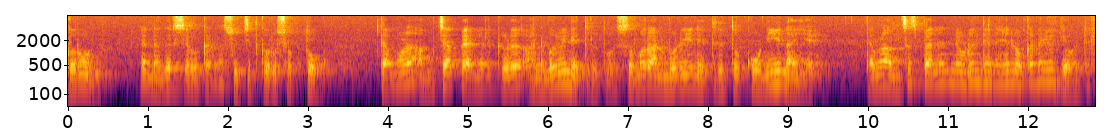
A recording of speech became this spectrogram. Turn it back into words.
करून या नगरसेवकांना सूचित करू शकतो. त्यामुळं आमच्या पॅनलकडं अनुभवी नेतृत्व समोर अनुभवी नेतृत्व कोणीही नाही आहे त्यामुळे आमचंच पॅनल निवडून देणं हे लोकांना योग्य वाटेल.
